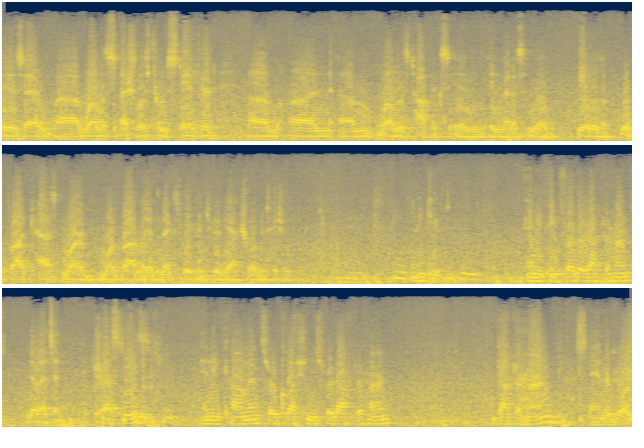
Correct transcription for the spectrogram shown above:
it is a uh, wellness specialist from Stanford um, on um, wellness topics in in medicine. We'll be able to, we'll broadcast more more broadly in the next week or two, the actual invitation. Thank you. Anything further, Dr. Hearn? No, that's it. Trustees, any comments or questions for Dr. Hearn? Dr. Hearn, standard work.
